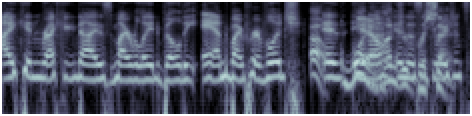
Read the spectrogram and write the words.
I can recognize my relatability and my privilege Oh, in you know in those situations.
